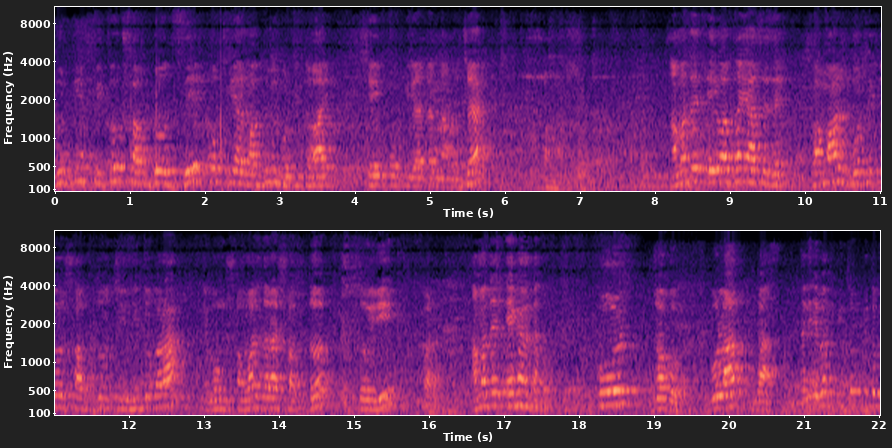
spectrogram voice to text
দুটি পৃথক শব্দ যে প্রক্রিয়ার মাধ্যমে গঠিত হয়, সেই প্রক্রিয়াটার নাম হচ্ছে সমাস। আমাদের এই অধ্যায়ে আছে যে সমাস গঠিত শব্দ চিহ্নিত করা এবং সমাজ দ্বারা শব্দ তৈরি করা। আমাদের এখানে দেখো, ফুল, জগৎ, গোলাপ, গাছ। তাহলে এবার পৃথক পৃথক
